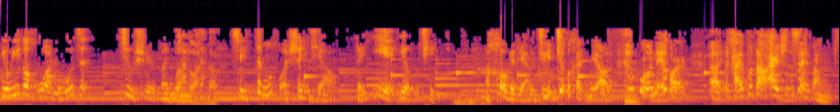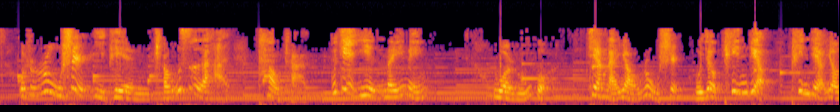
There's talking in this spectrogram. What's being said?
有一个火炉子。就是温暖的，所以灯火深晓的夜又情。后边两句就很妙了。我那会儿呃还不到二十岁吧，我说入世一片愁似海，套禅不见影没名。我如果将来要入世，我就拼掉拼掉要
